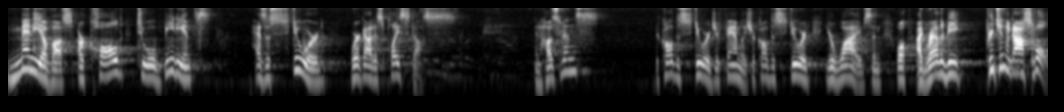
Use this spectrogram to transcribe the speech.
many of us are called to obedience as a steward where God has placed us. And husbands, you're called to steward your families. You're called to steward your wives. And, well, I'd rather be preaching the gospel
